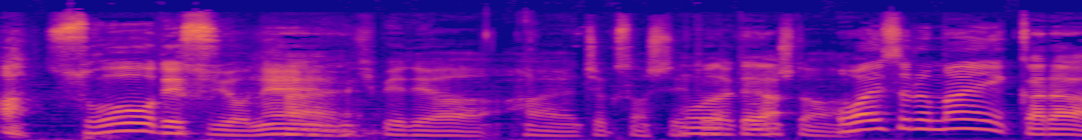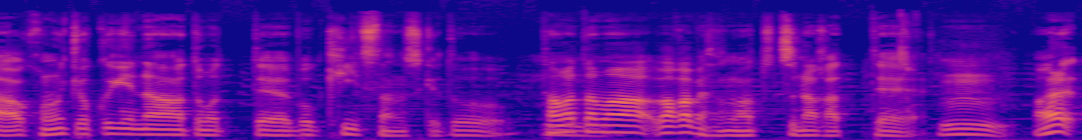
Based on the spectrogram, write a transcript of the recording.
あそうですよね、はい。ウィキペディア、はい、チェックさせていただきました。お会いする前からこの曲いいなと思って僕聴いてたんですけどたまたま若部さんの後つながってうん、あれ？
